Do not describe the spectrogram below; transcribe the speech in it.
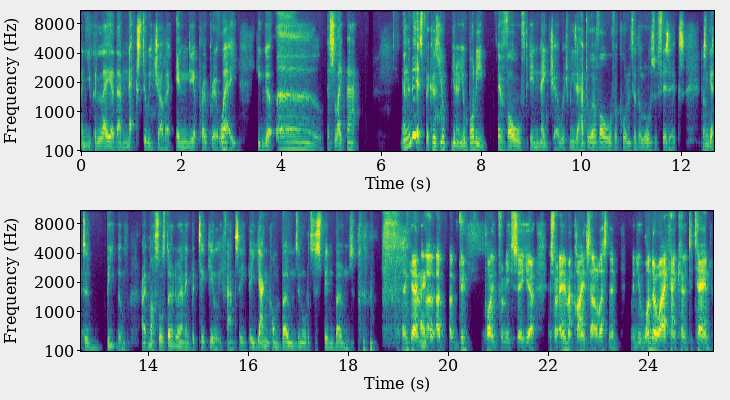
and you can layer them next to each other in the appropriate way. You can go, oh, it's like that, and it is because your you know your body evolved in nature, which means it had to evolve according to the laws of physics. It doesn't get to beat them, right? Muscles don't do anything particularly fancy. They yank on bones in order to spin bones. I think um, right. a, a, good point for me to say here is for any of my clients that are listening, when you wonder why I can't count to 10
